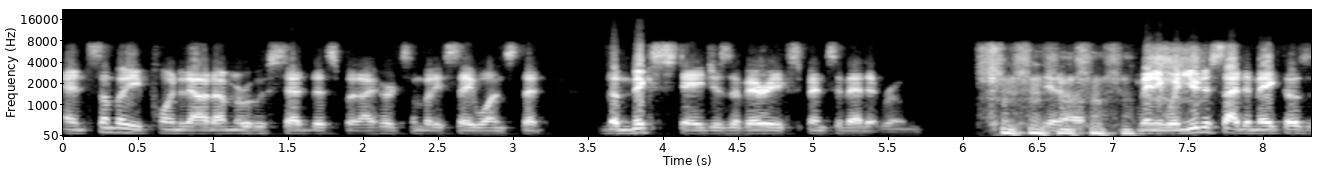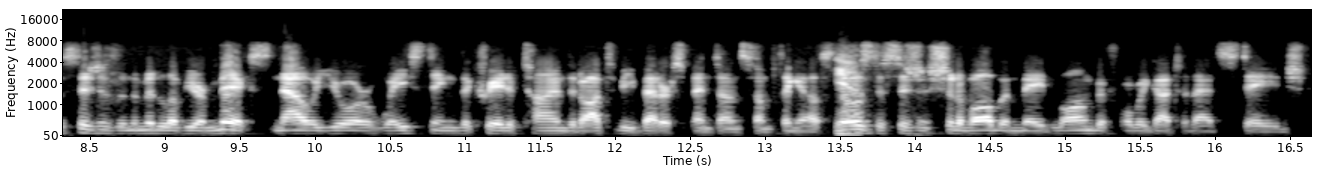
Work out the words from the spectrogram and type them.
and somebody pointed out, I don't remember who said this, but I heard somebody say once that the mix stage is a very expensive edit room. You know, I mean, when you decide to make those decisions in the middle of your mix, now you're wasting the creative time that ought to be better spent on something else. Yeah. Those decisions should have all been made long before we got to that stage.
